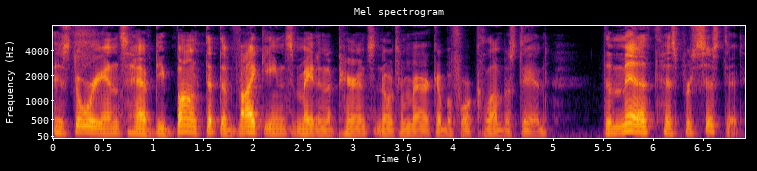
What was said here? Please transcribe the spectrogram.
historians have debunked that the Vikings made an appearance in North America before Columbus did, the myth has persisted.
